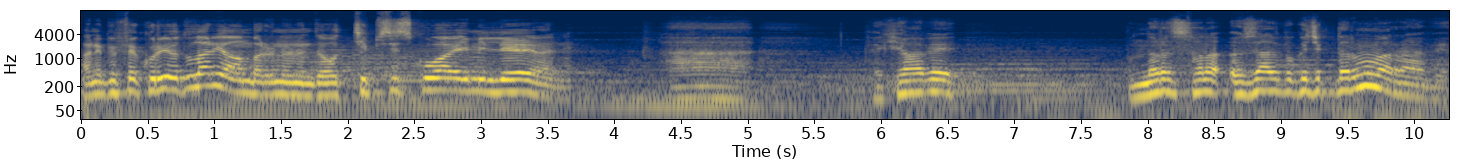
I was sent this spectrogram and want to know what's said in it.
Hani büfe kuruyordular ya ambarın önünde o tipsiz kuvayi milliye yani. Peki abi bunların sana özel bir gıcıkları mı var abi?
